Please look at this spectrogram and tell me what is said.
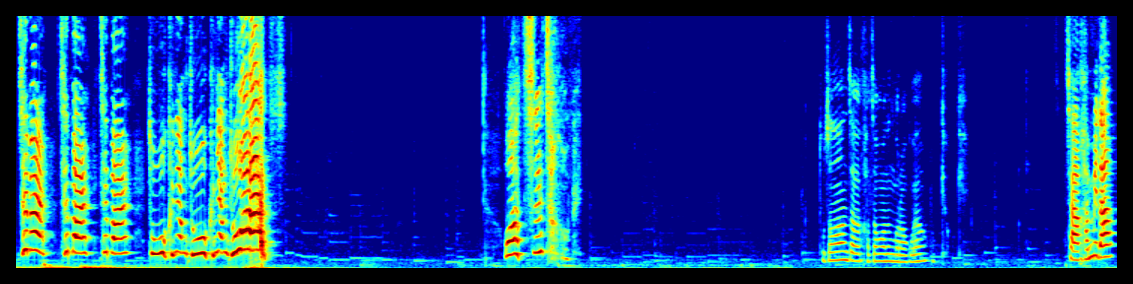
제발! 제발! 제발! 줘! 그냥 줘! 그냥 줘! 아! 와, 7,500. 도전하는 자가 가져가는 거라고요? 오케이, 오케이. 자, 갑니다.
